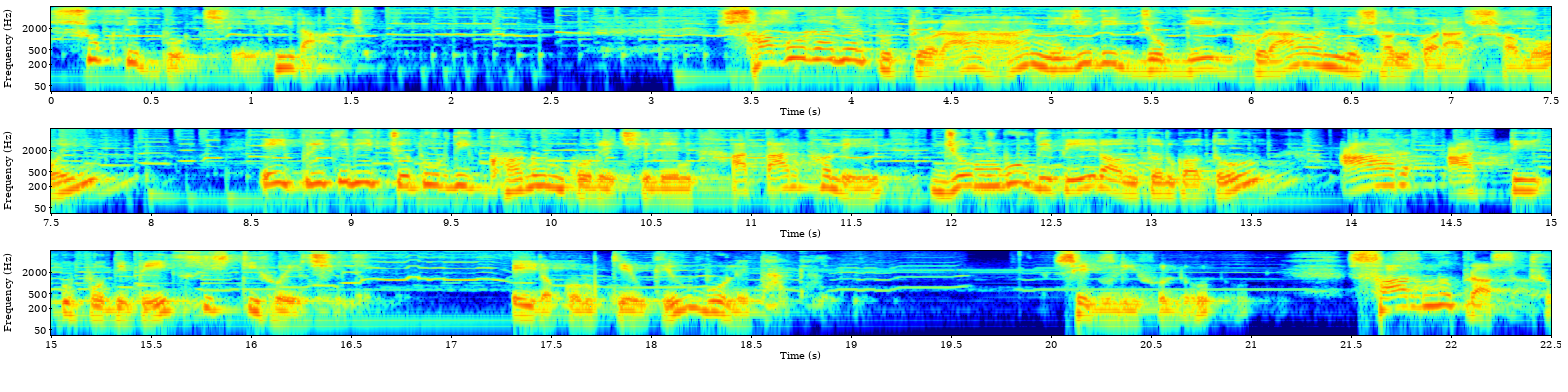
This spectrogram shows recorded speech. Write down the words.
সুখদেব বলছেন, হে রাজ সগর রাজার পুত্ররা নিজেদের যজ্ঞের ঘোড়া অন্বেষণ করার সময় এই পৃথিবীর চতুর্দিক খনন করেছিলেন আর তার ফলে জম্বু দ্বীপের অন্তর্গত আর আটটি উপদ্বীপের সৃষ্টি হয়েছিল। এই রকম কেউ কেউ বলে থাকেন। সেগুলি হল স্বর্ণপ্রস্থ,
